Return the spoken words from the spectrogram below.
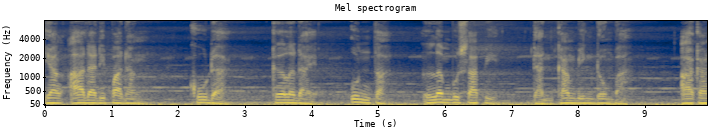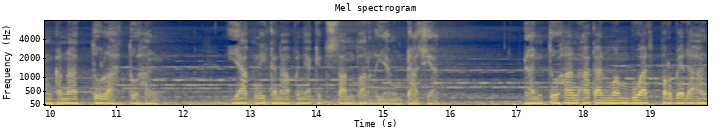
yang ada di padang, kuda, keledai, unta, lembu sapi, dan kambing domba akan kena tulah Tuhan, yakni kena penyakit sampar yang dahsyat. Dan Tuhan akan membuat perbedaan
